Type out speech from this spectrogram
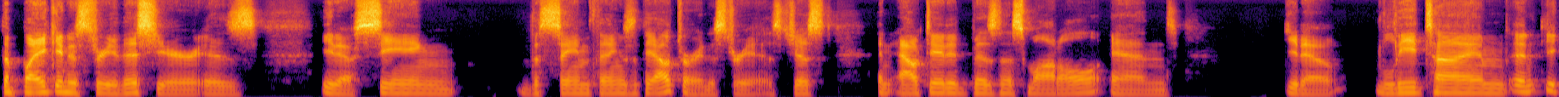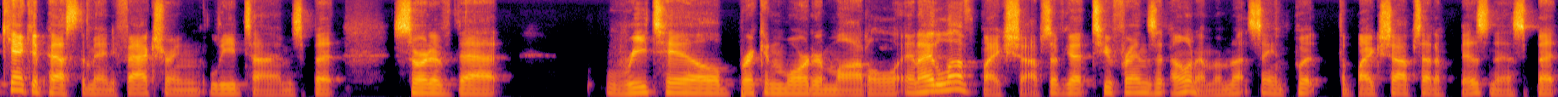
the bike industry this year is you know seeing the same things that the outdoor industry is just an outdated business model and you know lead time and you can't get past the manufacturing lead times but sort of that retail brick and mortar model and i love bike shops i've got two friends that own them i'm not saying put the bike shops out of business but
